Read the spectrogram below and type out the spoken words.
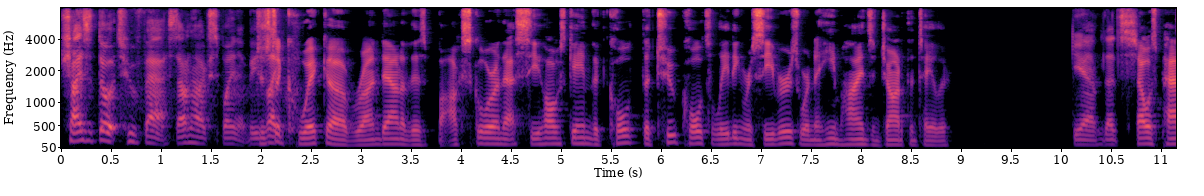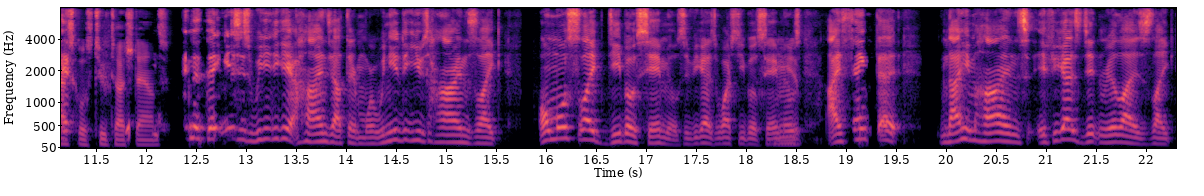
tries to throw it too fast. I don't know how to explain it, Just like, a quick uh, rundown of this box score in that Seahawks game. The Colt, the two Colts leading receivers were Nyheim Hines and Jonathan Taylor. yeah, that's. That was Pascal's two touchdowns. And the thing is, is we need to get Hines out there more. We need to use Hines like almost like Deebo Samuel's. If you guys watch Deebo Samuel's, I think that Nyheim Hines, if you guys didn't realize, like,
